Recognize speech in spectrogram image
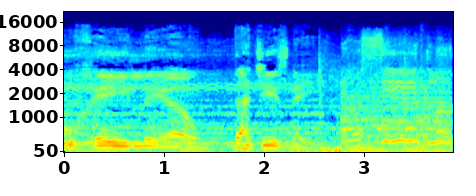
O Rei Leão da Disney. É um ciclo.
